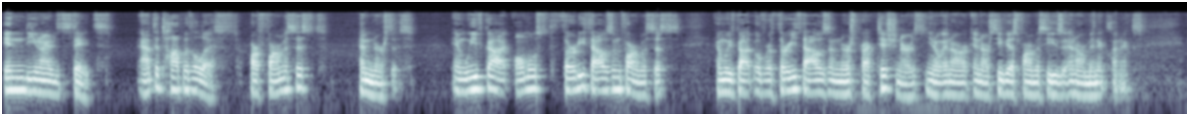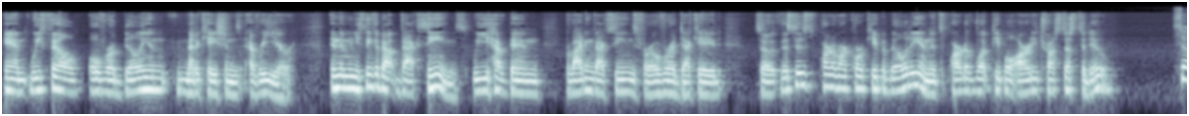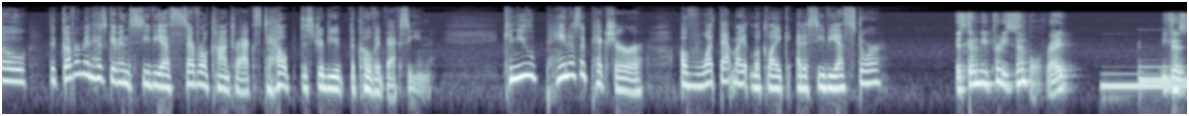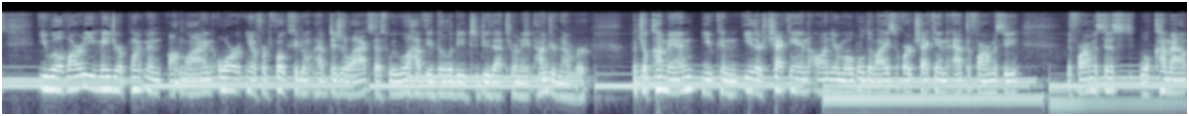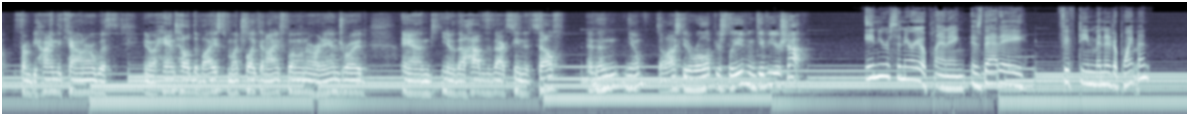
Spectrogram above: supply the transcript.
in the United States at the top of the list are pharmacists and nurses. And we've got almost 30,000 pharmacists and we've got over 30,000 nurse practitioners, you know, in our in our CVS pharmacies and our minute clinics. And we fill over a billion medications every year. And then when you think about vaccines, we have been providing vaccines for over a decade. So this is part of our core capability and it's part of what people already trust us to do. So the government has given CVS several contracts to help distribute the COVID vaccine. Can you paint us a picture of what that might look like at a CVS store? It's going to be pretty simple, right? Because you will have already made your appointment online or, you know, for folks who don't have digital access, we will have the ability to do that through an 800 number. But you'll come in, you can either check in on your mobile device or check in at the pharmacy. The pharmacist will come out from behind the counter with, you know, a handheld device much like an iPhone or an Android and, you know, they'll have the vaccine itself and then, you know, they'll ask you to roll up your sleeve and give you your shot. In your scenario planning, is that a 15 minute appointment?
